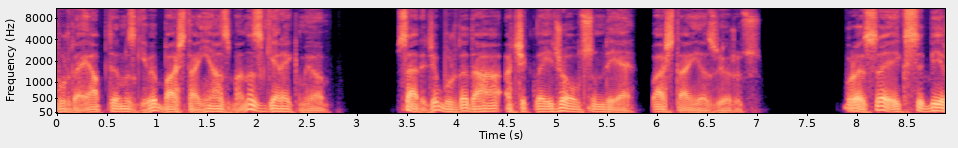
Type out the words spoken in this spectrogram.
burada yaptığımız gibi baştan yazmanız gerekmiyor. Sadece burada daha açıklayıcı olsun diye baştan yazıyoruz. Burası eksi 1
